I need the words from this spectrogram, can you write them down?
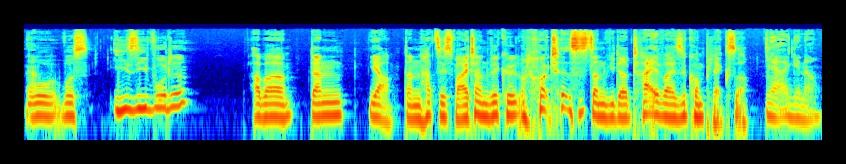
wo ja. es easy wurde. Aber dann, ja, dann hat sich weiterentwickelt und heute ist es dann wieder teilweise komplexer. Ja, genau.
